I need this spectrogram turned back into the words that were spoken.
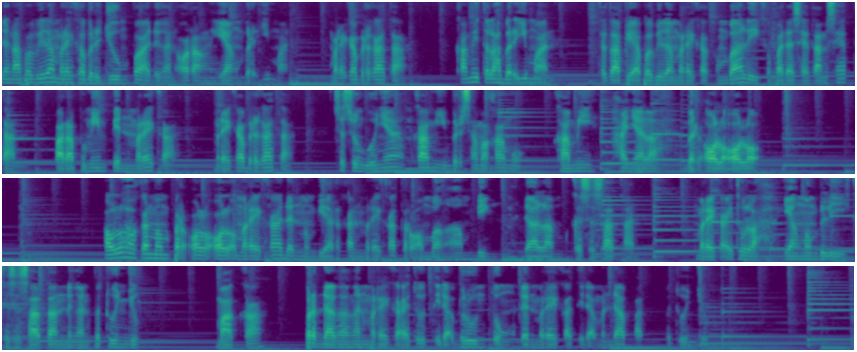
Dan apabila mereka berjumpa dengan orang yang beriman, mereka berkata, "Kami telah beriman." Tetapi apabila mereka kembali kepada setan-setan, para pemimpin mereka, mereka berkata, "Sesungguhnya kami bersama kamu, kami hanyalah berolok-olok." Allah akan memperolok-olok mereka dan membiarkan mereka terombang-ambing dalam kesesatan. mereka itulah yang membeli kesesatan dengan petunjuk. Maka perdagangan mereka itu tidak beruntung dan mereka tidak mendapat petunjuk.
